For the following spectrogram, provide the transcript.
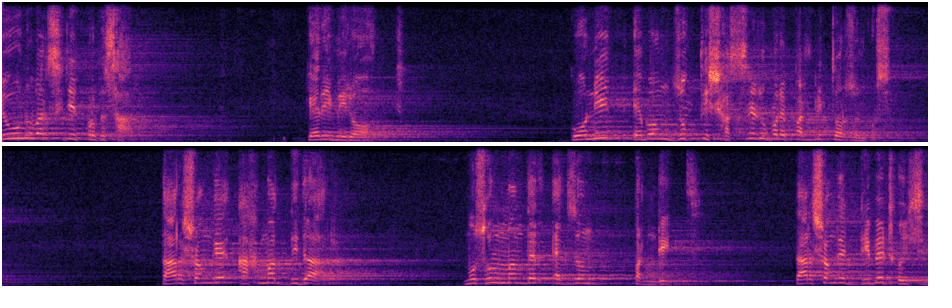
ইউনিভার্সিটির প্রফেসর ক্যারি মিরর গণিত এবং যুক্তিশাস্ত্রের উপরে পাণ্ডিত্য অর্জন করছে। তার সঙ্গে আহমদ দিদার মুসলমানদের একজন পণ্ডিত। তার সঙ্গে ডিবেট হয়েছে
